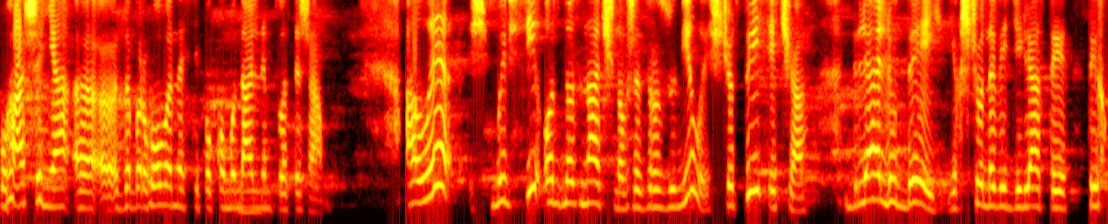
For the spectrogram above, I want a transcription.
погашення е, е, заборгованості по комунальним платежам. Але ми всі однозначно вже зрозуміли, що тисяча для людей, якщо не виділяти тих,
